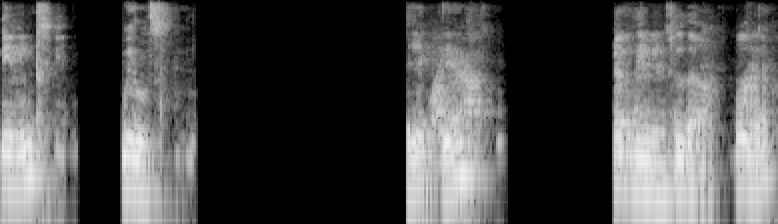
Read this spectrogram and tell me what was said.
Name it wheels. Select them. Drag them into the folder.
